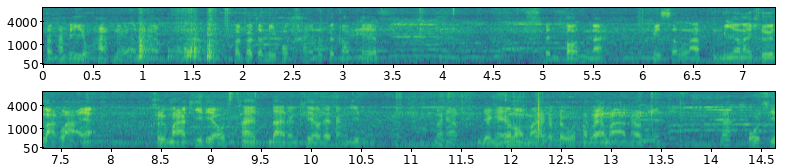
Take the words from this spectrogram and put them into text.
ทั้งๆที่อยู่ภาคเหนือนะครับ แล้วก็จะมีพวกไข่นกกระจอกเทศ เป็นต้นนะ มีสลัด มีอะไรคือหลากหลายอะ คือมาที่เดียวถ้าได้ทั้งเที่ยวได้ทั้งอิ่มนะครับ ยังไงก็ลองมากันดู ถ้าแวะมาแถวนี้นะภูชี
